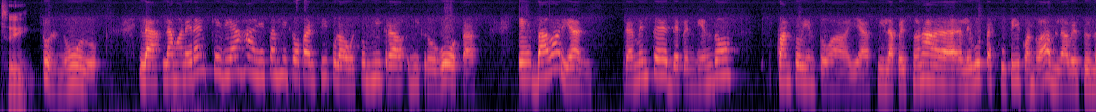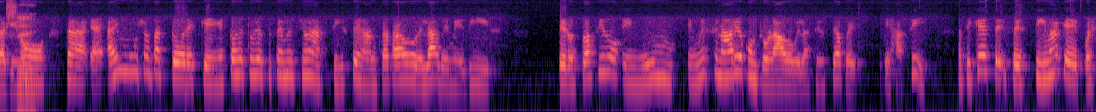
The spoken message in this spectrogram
Sí. Tornudo. La, la manera en que viajan esas micropartículas o esos micro, microgotas eh, va a variar. Realmente dependiendo cuánto viento haya, si la persona le gusta escupir cuando habla versus la que no. O sea, hay muchos factores que en estos estudios que usted menciona sí se han tratado la de medir, pero esto ha sido en un, en un escenario controlado, de la ciencia pues es así. Así que se, se estima que pues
